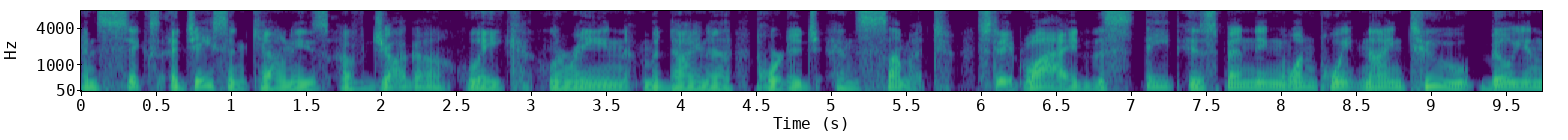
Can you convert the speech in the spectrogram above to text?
and six adjacent counties of Geauga, Lake, Lorain, Medina, Portage, and Summit. Statewide, the state is spending $1.92 billion.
